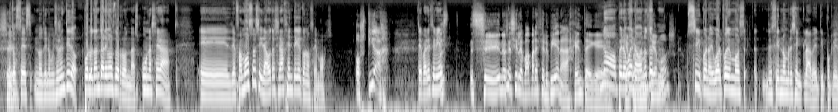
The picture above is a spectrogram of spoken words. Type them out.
Sí. Entonces no tiene mucho sentido. Por lo tanto haremos dos rondas. Una será eh, de famosos y la otra será gente que conocemos. ¡Hostia! ¿Te parece bien? Sí, no sé si le va a parecer bien a la gente que. no, pero que bueno, no te... Sí, bueno, igual podemos decir nombres en clave, tipo que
